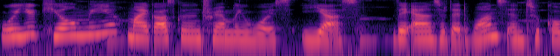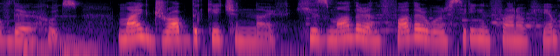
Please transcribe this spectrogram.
Will you kill me? Mike asked in a trembling voice. Yes. They answered at once and took off their hoods. Mike dropped the kitchen knife. His mother and father were sitting in front of him,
